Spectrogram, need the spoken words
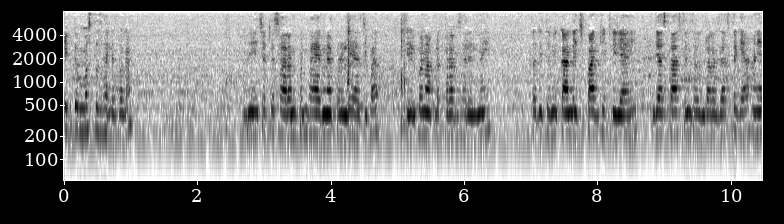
एकदम मस्त झाले बघा. आणि याच्यातलं सारण पण बाहेर नाही पडले अजिबात. तेल पण आपलं खराब झालेलं नाही. तरी तुम्ही कांद्याची पात घेतलेली आहे. जास्त असतील तर तुमच्याकडे जास्त घ्या. आणि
